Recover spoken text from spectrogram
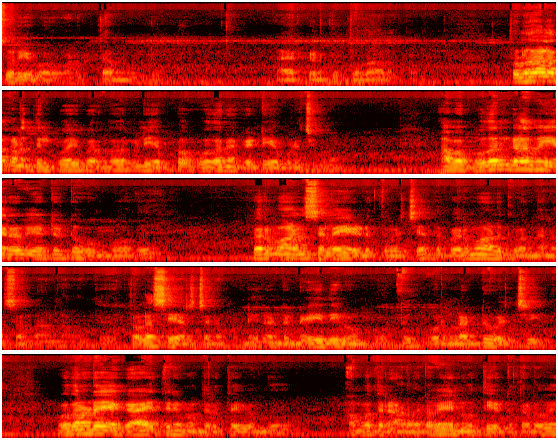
சூரிய பகவானுக்கு தான் உண்டு அதற்கடுத்து துலாலக்கணம் துலாலக்கணத்தில் போய் பிறந்தவர்கள் எப்போ புதனை கட்டியே பிடிச்சிக்கணும்? அப்போ புதன்கிழமை இரவு எட்டு டு ஒம்பது பெருமாள் சிலையை எடுத்து வச்சு அந்த பெருமாளுக்கு வந்து என்ன சொன்னாங்கன்னா வந்து துளசி அர்ச்சனை பண்ணி ரெண்டு நெய் தீபம் போட்டு ஒரு லட்டு வச்சு புதனுடைய காயத்ரி மந்திரத்தை வந்து ஐம்பத்தி நாலு தடவை நூற்றி எட்டு தடவை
